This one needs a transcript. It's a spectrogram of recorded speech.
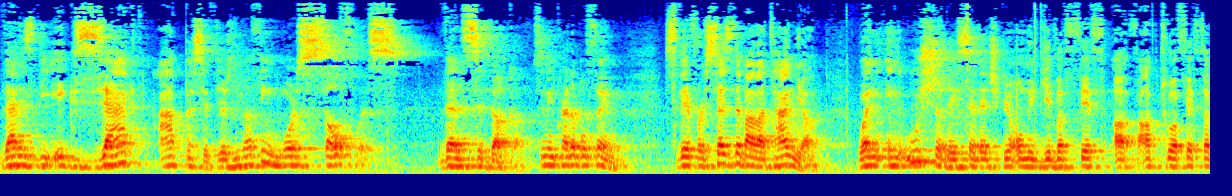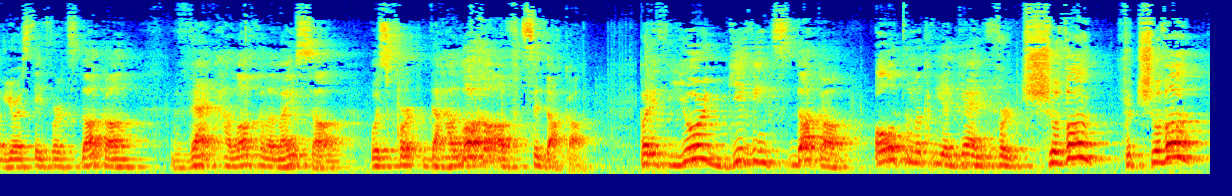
that is the exact opposite. There's nothing more selfless than tzedakah. It's an incredible thing. So therefore, says the Baal HaTanya, when in Usha they said that you can only give a fifth, uh, up to a fifth of your estate for tzedakah, that halacha lemaisa was for the halacha of tzedakah. But if you're giving tzedakah, ultimately again for tshuva, for tshuva,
